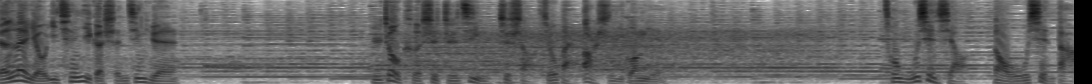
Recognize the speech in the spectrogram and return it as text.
人类有一千亿个神经元，宇宙可视直径至少九百二十亿光年。从无限小到无限大，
